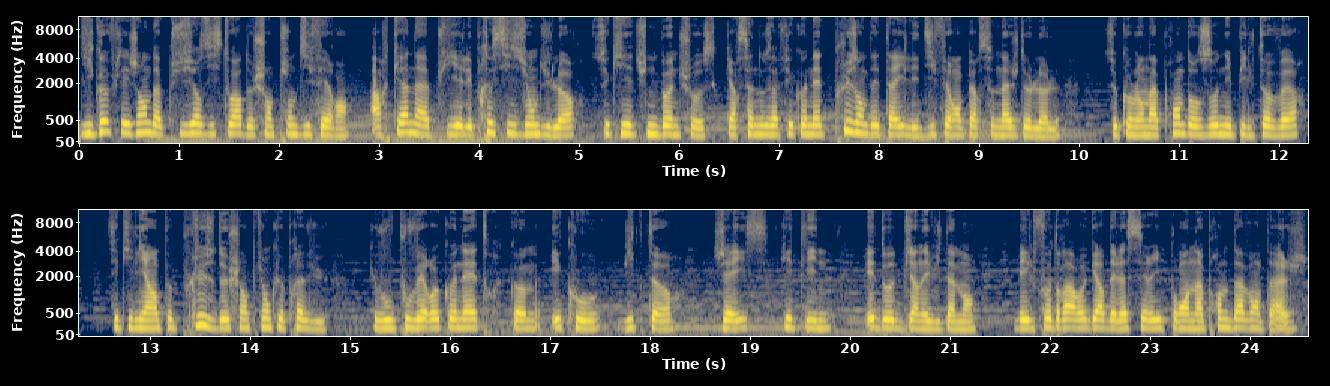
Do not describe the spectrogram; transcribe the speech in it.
League of Legends a plusieurs histoires de champions différents. Arkane a appuyé les précisions du lore, ce qui est une bonne chose, car ça nous a fait connaître plus en détail les différents personnages de LoL. Ce que l'on apprend dans Zone et Piltover, c'est qu'il y a un peu plus de champions que prévu, que vous pouvez reconnaître comme Echo, Victor, Jace, Caitlyn et d'autres bien évidemment. Mais il faudra regarder la série pour en apprendre davantage.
